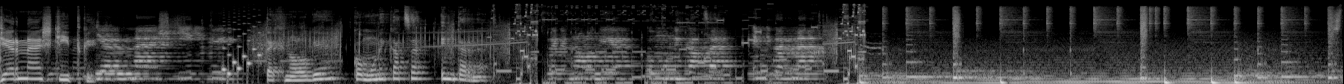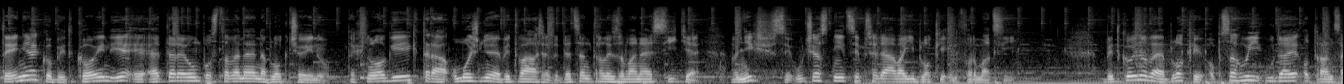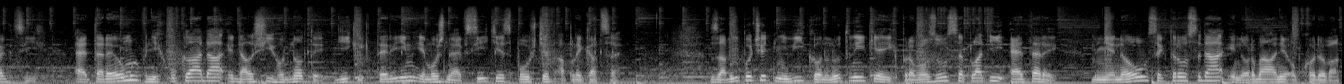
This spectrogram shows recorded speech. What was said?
Děrné štítky. Děrné štítky. Technologie, komunikace, internet. Technologie, komunikace, internet. Stejně jako Bitcoin je i Ethereum postavené na blockchainu, technologii, která umožňuje vytvářet decentralizované sítě, v nichž si účastníci předávají bloky informací. Bitcoinové bloky obsahují údaje o transakcích. Ethereum v nich ukládá i další hodnoty, díky kterým je možné v síti spouštět aplikace. Za výpočetní výkon nutný k jejich provozu se platí Ethery, měnou, se kterou se dá i normálně obchodovat.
